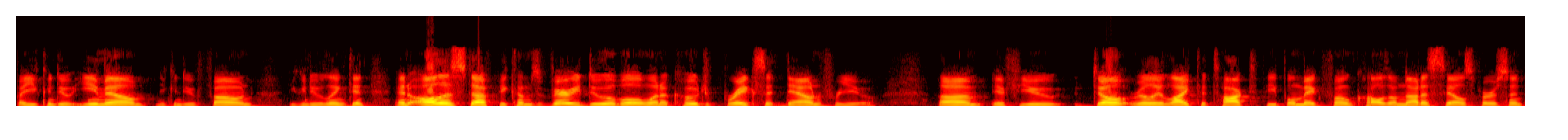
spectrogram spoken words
But you can do email, you can do phone, you can do LinkedIn. And all this stuff becomes very doable when a coach breaks it down for you. Um, if you don't really like to talk to people, make phone calls, I'm not a salesperson,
